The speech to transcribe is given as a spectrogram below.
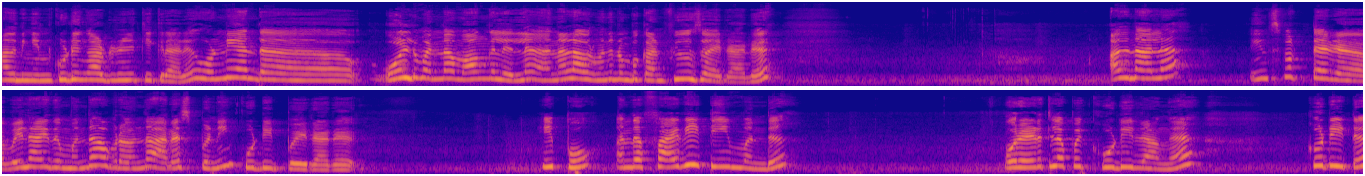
அது நீங்கள் எனக்கு கொடுங்க அப்படின்னு கேட்குறாரு உடனே அந்த ஓல்டு மேன் தான் வாங்கலைல்ல அதனால் அவர் வந்து ரொம்ப கன்ஃபியூஸ் ஆயிடுறாரு. அதனால் இன்ஸ்பெக்டர் வேலாயுதம் வந்து அவரை வந்து அரெஸ்ட் பண்ணி கூட்டிகிட்டு போயிடுறாரு. இப்போது அந்த ஃபைடி டீம் வந்து ஒரு இடத்துல போய் கூட்டிடுறாங்க கூட்டிகிட்டு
